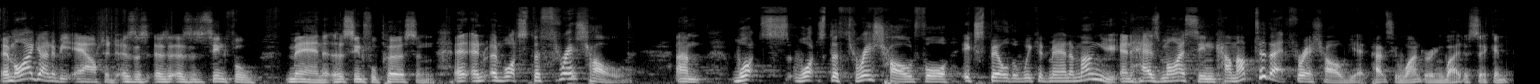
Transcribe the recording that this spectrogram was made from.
Am I going to be outed as a, as, as a sinful man, a sinful person? And, and, and what's the threshold? Um, what's, what's the threshold for expel the wicked man among you? And has my sin come up to that threshold yet? Perhaps you're wondering, wait a second,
